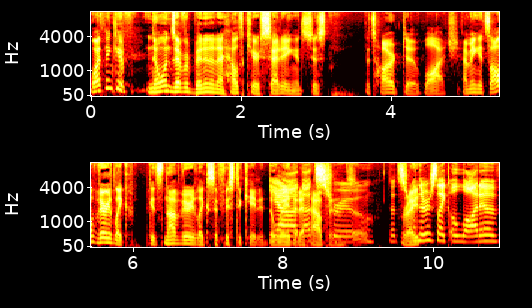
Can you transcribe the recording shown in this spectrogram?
Well, I think if no one's ever been in a healthcare setting, it's just it's hard to watch. I mean, it's all very like it's not very like sophisticated the yeah, way that it that's happens. true. That's true. right? And there's like a lot of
